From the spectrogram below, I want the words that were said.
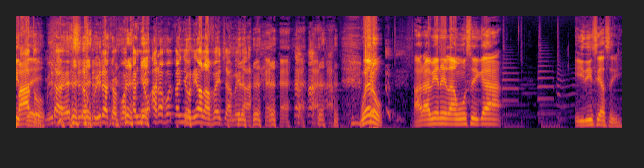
mato. Mira eso, mira que fue caño, ahora fue cañoneado la fecha, mira. Bueno, ahora viene la música y dice así.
